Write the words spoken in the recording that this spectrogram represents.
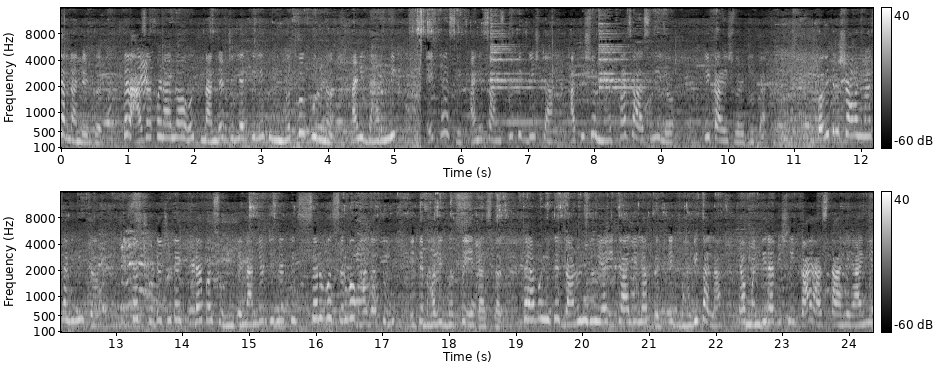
नमस्कार नांदेडकर. तर आज आपण आलो आहोत नांदेड जिल्ह्यातील एक महत्त्वपूर्ण आणि धार्मिक ऐतिहासिक आणि सांस्कृतिकदृष्ट्या अतिशय महत्त्वाचं असलेलं हे काळेश्वर ठिकाण पवित्र श्रावण मासानिमित्त इथं छोट्या छोट्या खेड्यापासून ते नांदेड जिल्ह्यातील सर्व सर्व भागातून इथे भाविक भक्त येत असतात. तर आपण इथे जाणून घेऊया इथे आलेल्या प्रत्येक भाविकाला त्या मंदिराविषयी काय आस्था आहे आणि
